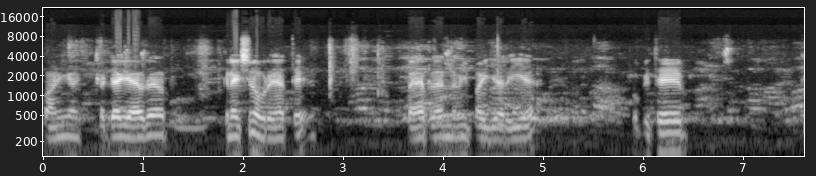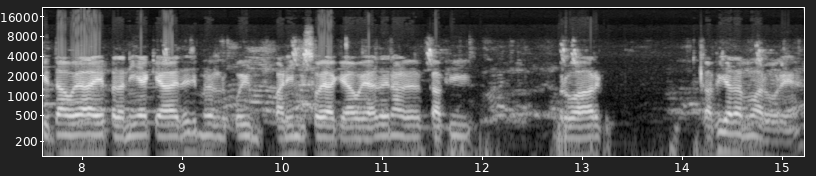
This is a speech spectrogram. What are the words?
ਪਾਣੀ ਆ ਛੱਡਿਆ ਗਿਆ, ਉਹਦਾ ਕਨੈਕਸ਼ਨ ਹੋ ਰਿਹਾ ਇੱਥੇ। ਪਾਈਪਲਾਈਨ ਨਵੀਂ ਪਾਈ ਜਾ ਰਹੀ ਹੈ। ਉਹ ਕਿਤੇ ਕਿੱਦਾਂ ਹੋਇਆ ਇਹ ਪਤਾ ਨਹੀਂ ਹੈ, ਕਿਆ ਇਹਦੇ ਚ ਮਤਲਬ ਕੋਈ ਪਾਣੀ ਮਿਸ ਹੋਇਆ, ਕਿਆ ਹੋਇਆ, ਇਹਦੇ ਨਾਲ ਕਾਫੀ ਪਰਿਵਾਰ ਕਾਫੀ ਜ਼ਿਆਦਾ ਬਿਮਾਰ ਹੋ ਰਹੇ ਹੈ।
